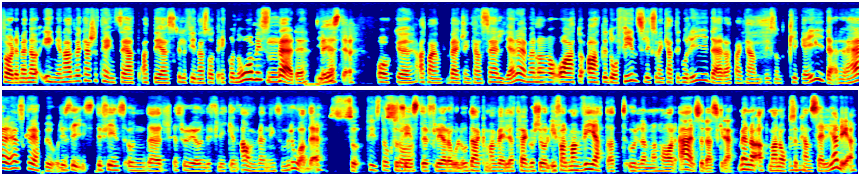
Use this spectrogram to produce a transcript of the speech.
för det, men ingen hade väl kanske tänkt sig att, att det skulle finnas något ekonomiskt mm. värde i det. det och eh, att man verkligen kan sälja det. Men, ja. och att, att det då finns liksom en kategori där att man kan liksom klicka i där. Det här är en skräpull. Precis, det finns under, jag tror det är under fliken användningsområde. Så finns det, också... så finns det flera ull och där kan man välja trädgårdsull ifall man vet att ullen man har är sådär skräp. Men att man också mm. kan sälja det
